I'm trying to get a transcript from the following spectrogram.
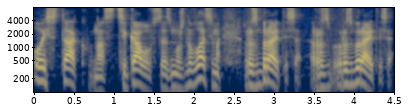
ось так у нас цікаво все з можновладцями. Розбирайтеся, роз, розбирайтеся.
